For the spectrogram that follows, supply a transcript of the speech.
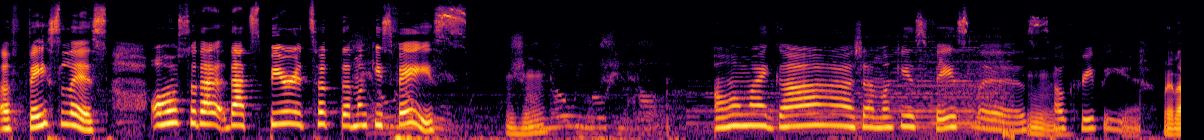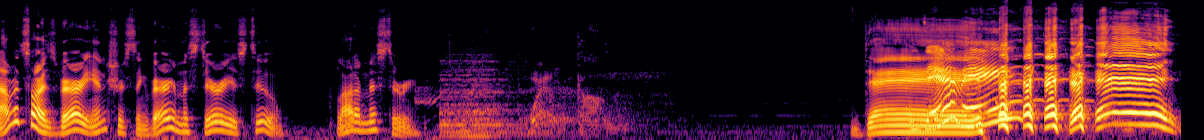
A faceless. Oh, so that that spirit took the monkey's face. Mm-hmm. No emotion at all. Oh my gosh, that monkey is faceless. Mm. How creepy. Man, Avatar is very interesting, very mysterious too. A lot of mystery. Dang. Damn, Dang.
